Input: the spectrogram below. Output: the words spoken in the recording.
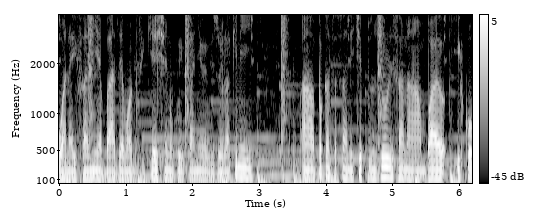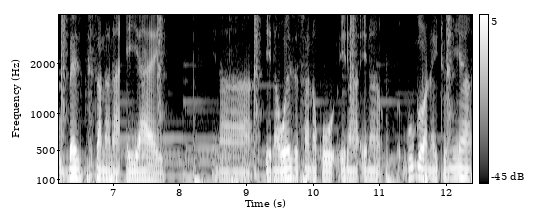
wanaifanyia baadhi ya modification kuifanya iwe vizuri, lakini mpaka uh, sasa ni chip nzuri sana ambayo iko based sana na AI. Ina inaweza sana ku, ina, ina Google wanaitumia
